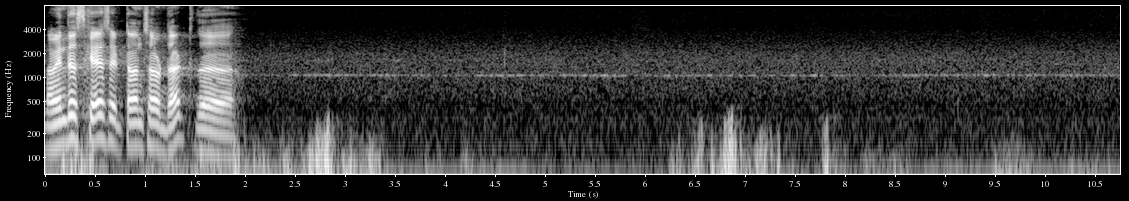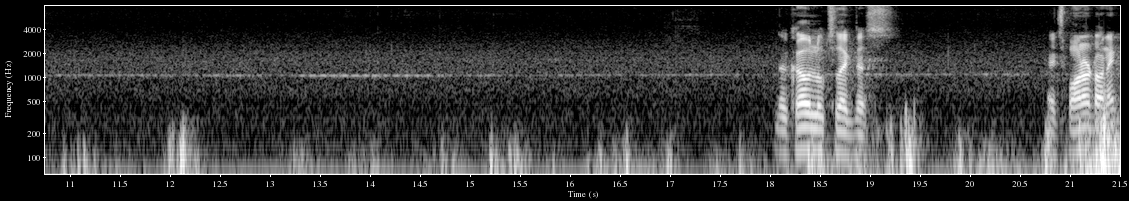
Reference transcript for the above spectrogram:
Now, in this case it turns out that the the curve looks like this. It is monotonic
